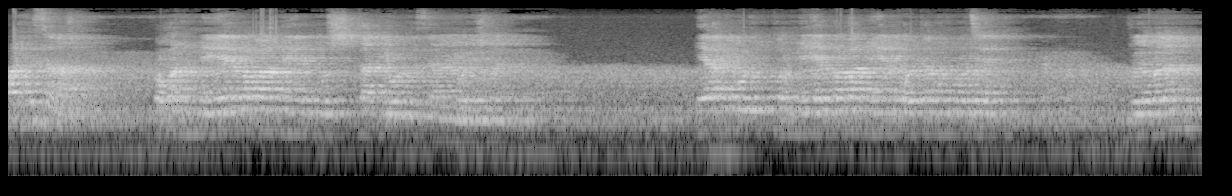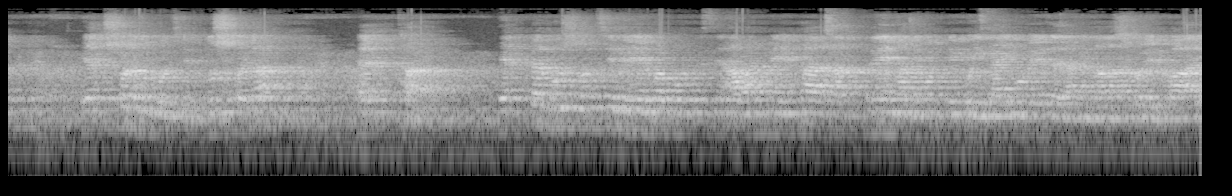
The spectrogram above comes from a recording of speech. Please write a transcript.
পারতেছে না। তখন মেয়ের বাবা মেয়ের দোষটা কি বলতেছে, আমি বলি শুনে এর বলুন তো, মেয়ের বাবা মেয়ের কয়টা গুণ বলছে? একশোটা গুণ বলছে। দোষ কয়টা? একটা। একটা দোষ হচ্ছে মেয়ের বাবা বলতেছে, আমার মেয়েটা রাত্রে মাঝে মধ্যে ওই গাইব হয়ে যায়, আমি তালাশ করে পাই।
